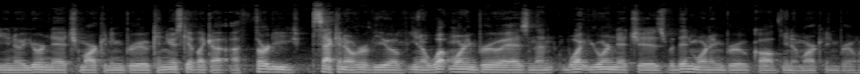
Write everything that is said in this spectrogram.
you know, your niche marketing brew. Can you just give like a, a 30 second overview of, you know, what morning brew is and then what your niche is within morning brew called, you know, marketing brew?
